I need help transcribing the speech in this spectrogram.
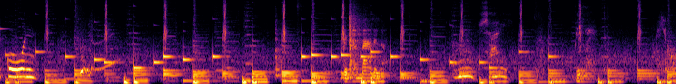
ไม่ต้องตะโกนเป็นทั้งบ้านเลยเหรอ อืมใช่ เป็นไร ไม่รู้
